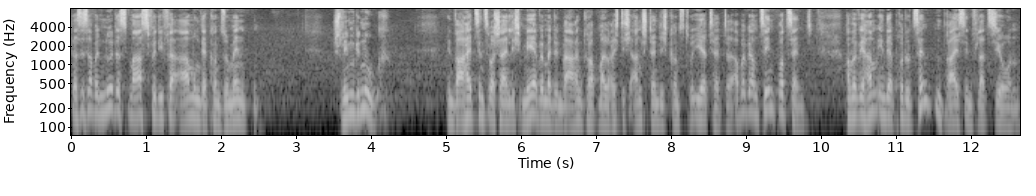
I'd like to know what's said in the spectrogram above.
Das ist aber nur das Maß für die Verarmung der Konsumenten. Schlimm genug. In Wahrheit sind es wahrscheinlich mehr, wenn man den Warenkorb mal richtig anständig konstruiert hätte. Aber wir haben 10 Prozent. Aber wir haben in der Produzentenpreisinflation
